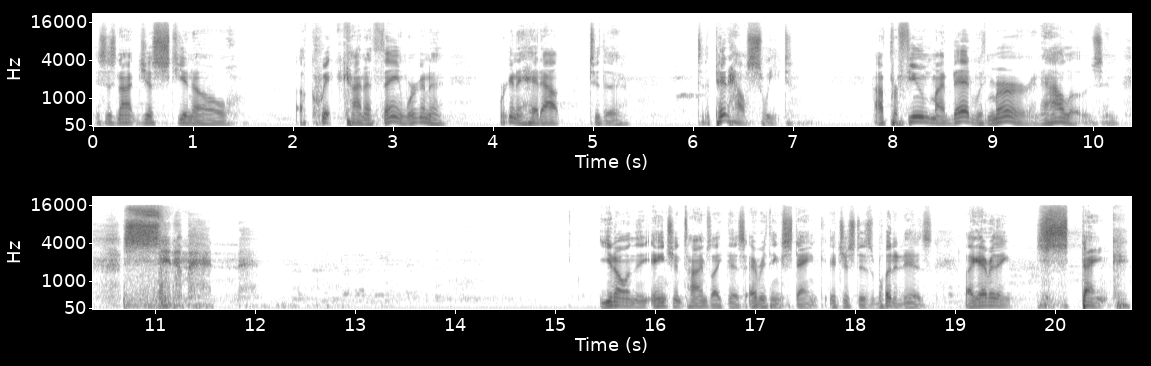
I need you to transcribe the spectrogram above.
this is not just, you know, a quick kind of thing. We're gonna, we're gonna head out to the, to the penthouse suite. I've perfumed my bed with myrrh and aloes and cinnamon. You know, in the ancient times like this, everything stank. It just is what it is. Like everything stank.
